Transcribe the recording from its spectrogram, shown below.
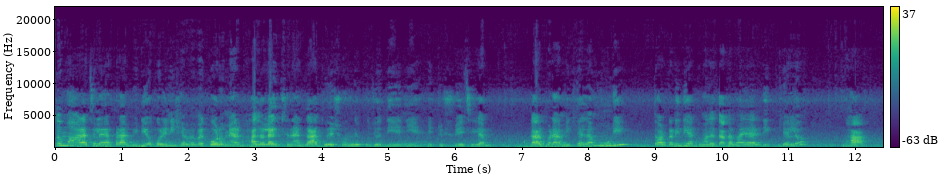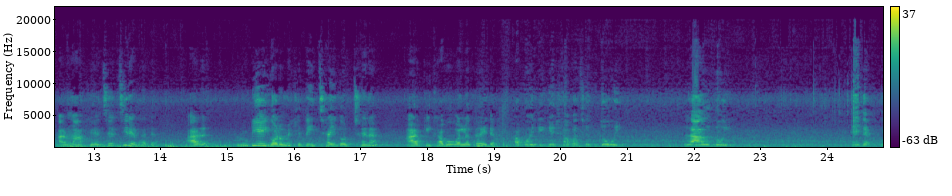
তো মারা চলে যাওয়ার পর আর ভিডিও করিনি সেভাবে গরমে আর ভালো লাগছে না। গা ধুয়ে সন্ধে পুজো দিয়ে নিয়ে একটু শুয়েছিলাম। তারপরে আমি খেলাম মুড়ি তরকারি দিয়ে আর তোমাদের দাদা ভাই আর রিক খেলো ভাত আর মা খেয়েছে চিড়ে ভাজা। আর রুটি এই গরমে খেতে ইচ্ছাই করছে না। আর কি খাব বলো তো? এই দেখো, খাব এদিকে, সব আছে দই, লাল দই। এই দেখো,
